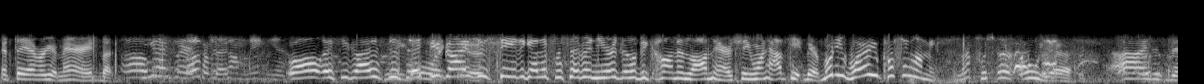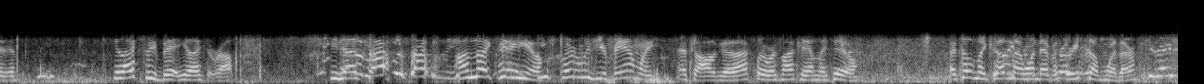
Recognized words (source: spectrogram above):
if they ever get married. But Oh, you guys love to something. well, if you guys just go if you like guys this. just stay together for seven years, it'll be common law marriage. So you won't have to get married. What are you? Why are you pushing on me? I'm not pushing. Oh yeah. I just bit him. He likes to be bit. He likes it rough. He does. I'm not kidding you. He's flirting with your family. That's all good. I flirt with my family too. I told my cousin I wanted to have a threesome with her. She writes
